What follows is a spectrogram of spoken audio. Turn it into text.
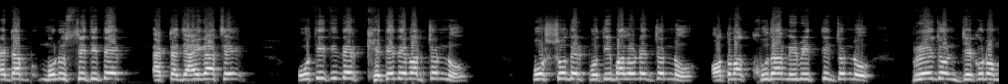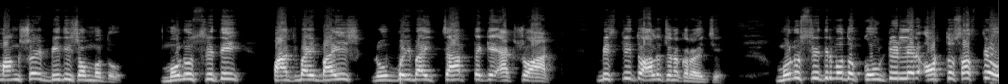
একটা মনুস্মৃতিতে একটা জায়গা আছে। অতিথিদের খেতে দেবার জন্য, পোষ্যদের প্রতিপালনের জন্য, অথবা ক্ষুধা নিবৃত্তির জন্য প্রয়োজন যে কোনো মাংসই বিধিসম্মত। মনুস্মৃতি পাঁচ বাই বাইশ, নব্বই বাই চার থেকে একশো আট বিস্তৃত আলোচনা করা হয়েছে। মনুস্মৃতির মতো কৌটিল্যের অর্থশাস্ত্রেও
